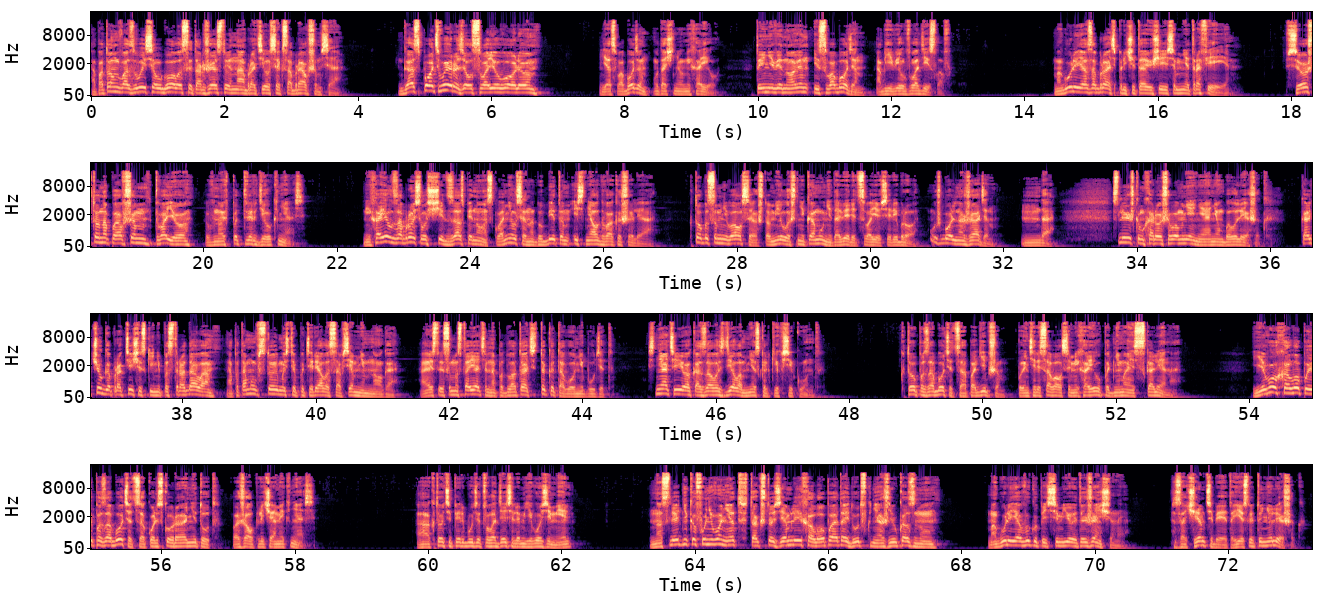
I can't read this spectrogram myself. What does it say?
а потом возвысил голос и торжественно обратился к собравшимся. «Господь выразил свою волю!» «Я свободен?» – уточнил Михаил. «Ты невиновен и свободен», – объявил Владислав. «Могу ли я забрать причитающиеся мне трофеи?» «Все, что напавшим, твое», – вновь подтвердил князь. Михаил забросил щит за спину, склонился над убитым и снял два кошеля. Кто бы сомневался, что Милош никому не доверит свое серебро. Уж больно жаден. М да. Слишком хорошего мнения о нем был Лешек. Кольчуга практически не пострадала, а потому в стоимости потеряла совсем немного. А если самостоятельно подлатать, так и того не будет. Снять ее оказалось делом нескольких секунд. «Кто позаботится о погибшем?» – поинтересовался Михаил, поднимаясь с колена. «Его холопы и позаботятся, коль скоро они тут», – пожал плечами князь. «А кто теперь будет владетелем его земель?» «Наследников у него нет, так что земли и холопы отойдут в княжью казну. Могу ли я выкупить семью этой женщины?» «Зачем тебе это, если ты не лешек?»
